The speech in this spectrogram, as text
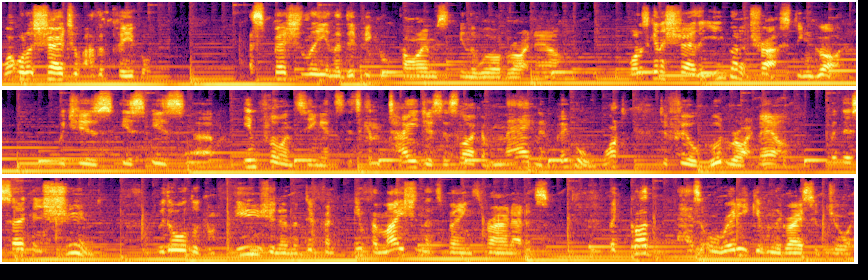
What will it show to other people? Especially in the difficult times in the world right now. Well, it's going to show that you've got to trust in God, which is is is um, influencing. It's it's contagious. It's like a magnet. People want to feel good right now, but they're so consumed with all the confusion and the different information that's being thrown at us. But God has already given the grace of joy.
